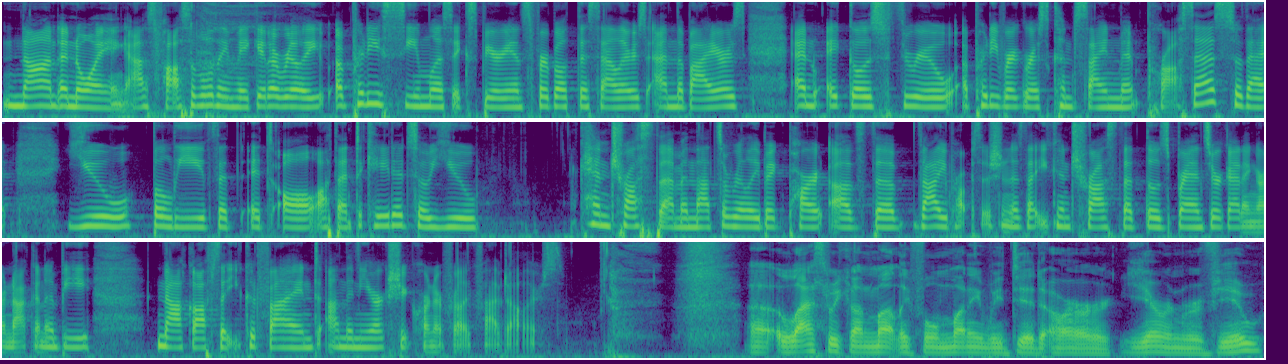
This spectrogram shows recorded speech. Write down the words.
non-annoying as possible. They make it a really a pretty seamless experience for both the sellers and the buyers and it goes through a pretty rigorous consignment process so that you believe that it's all authenticated so you can trust them and that's a really big part of the value proposition is that you can trust that those brands you're getting are not going to be knockoffs that you could find on the New York street corner for like $5. Uh, last week on Motley Fool Money, we did our year in review.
